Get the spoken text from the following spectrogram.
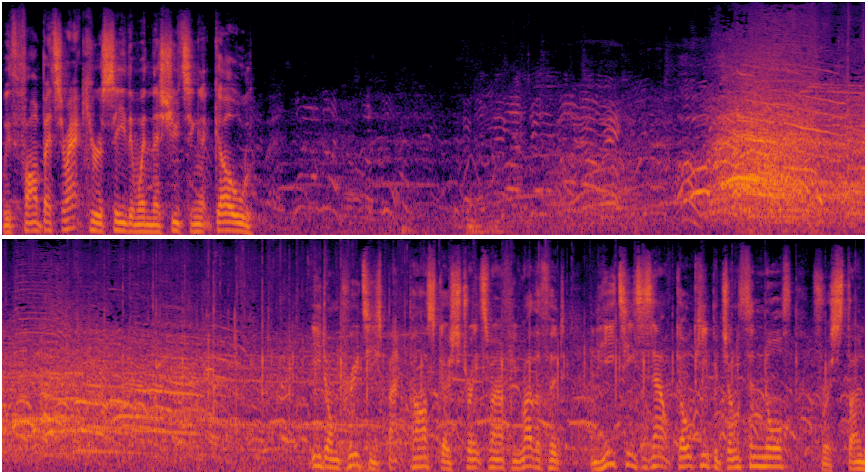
with far better accuracy than when they're shooting at goal. Edon Pruti's back pass goes straight to Alfie Rutherford, and he teases out goalkeeper Jonathan North for a stone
